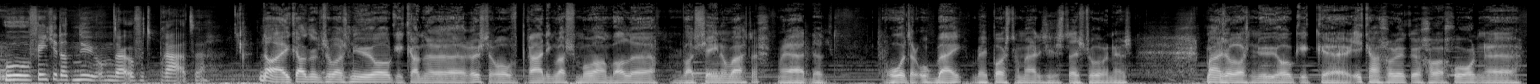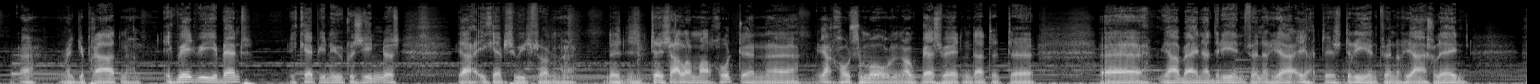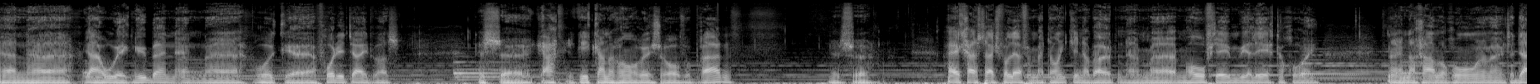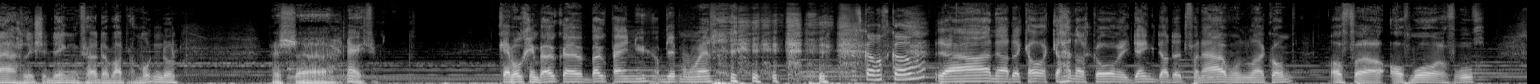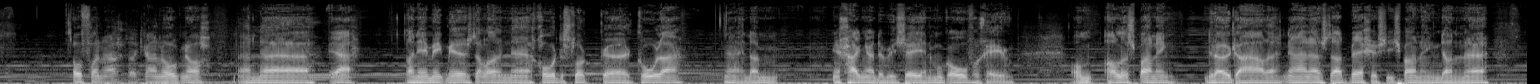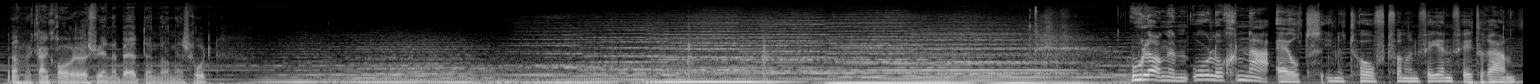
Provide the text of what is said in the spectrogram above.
Hoe vind je dat nu om daarover te praten? Nou, ik kan het zoals nu ook. Ik kan er rustig over praten. Ik was vanmorgen wel uh, wat zenuwachtig. Maar ja, dat hoort er ook bij, bij posttraumatische stressstoornis. Maar zoals nu ook, ik, uh, ik kan gelukkig gewoon uh, ja, met je praten. Ik weet wie je bent. Ik heb je nu gezien, dus ja, ik heb zoiets van... Uh, het is allemaal goed. En ja, gewoon ze mogen ook best weten dat het... ja, bijna 23 jaar... Ja, het is 23 jaar geleden. En ja, hoe ik nu ben en hoe ik voor die tijd was. Dus ja, ik, ik, kan er gewoon rustig over praten. Dus ik ga straks wel even met het hondje naar buiten en mijn hoofd even weer leeg te gooien. Nou, en dan gaan we gewoon met de dagelijkse dingen verder wat we moeten doen. Dus uh, nee. Ik heb ook geen buik, uh, buikpijn nu op dit moment. dat kan nog komen? Ja, nou, dat kan, kan nog komen. Ik denk dat het vanavond uh, komt. Of, of morgen vroeg. Of vannacht, dat kan ook nog. En ja, dan neem ik meestal een grote slok cola. Ja, en dan dan ga ik naar de wc en dan moet ik overgeven. Om alle spanning eruit te halen. Nou, als dat weg is, die spanning, dan, uh, nou, dan kan ik gewoon rustig weer naar bed en dan is het goed. Hoe lang een oorlog naeilt in het hoofd van een VN-veteraan.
